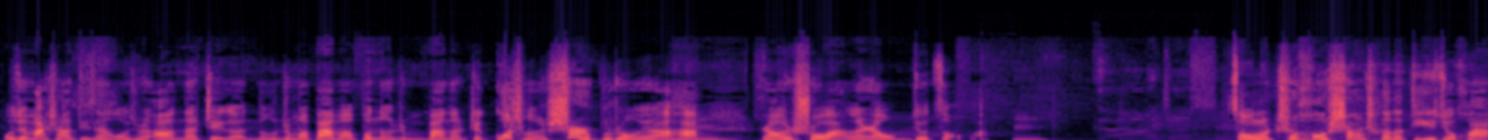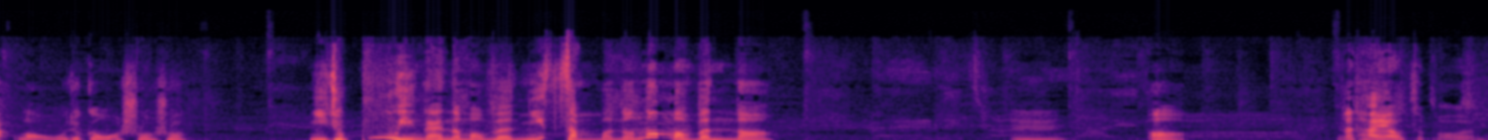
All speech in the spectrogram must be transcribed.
我就马上第三个我就说啊，那这个能这么办吗？不能这么办呢？这过程事儿不重要哈。嗯然后说完了，然后我们就走了。嗯走了之后上车的第一句话，老吴就跟我说说，你就不应该那么问，你怎么能那么问呢？嗯，嗯，那他要怎么问？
